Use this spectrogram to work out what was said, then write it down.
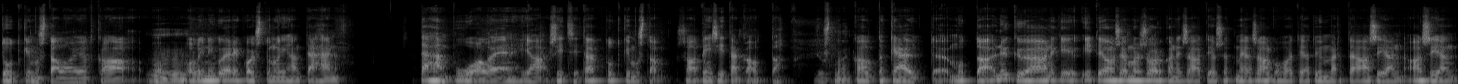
tutkimustaloja, jotka mm. oli niin kuin erikoistunut ihan tähän, tähän puoleen ja sitten sitä tutkimusta saatiin sitä kautta, Just näin. kautta käyttöön. Mutta nykyään ainakin itse on semmoisessa organisaatiossa, että meillä salkuhoitajat ymmärtää asian, asian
